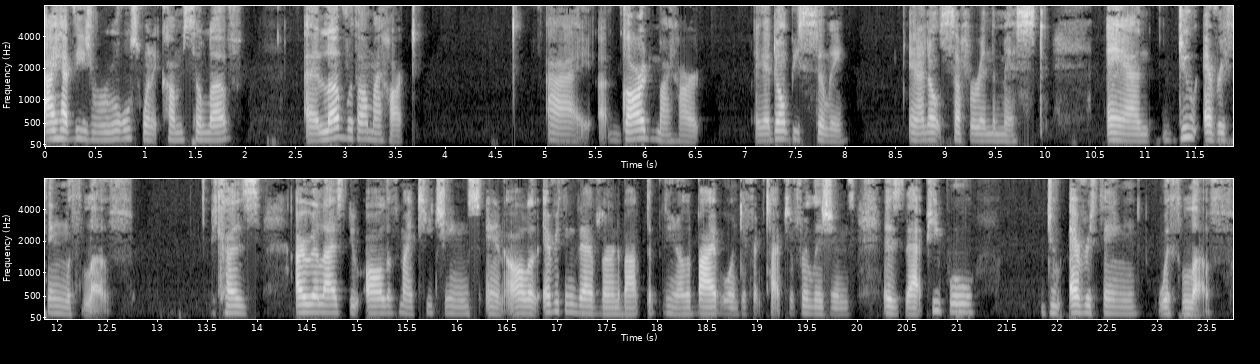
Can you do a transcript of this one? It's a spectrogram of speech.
I have these rules when it comes to love. I love with all my heart. I uh, guard my heart. Like I don't be silly, and I don't suffer in the mist. And do everything with love, because I realized through all of my teachings and all of everything that I've learned about the you know the Bible and different types of religions is that people do everything with love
